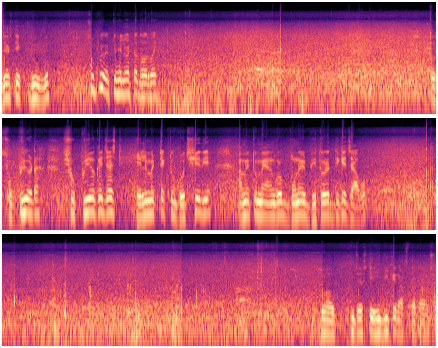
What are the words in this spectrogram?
জাস্ট একটু ঢুকবো সুপ্রিয় একটু হেলমেটটা ধর ভাই। তো সুপ্রিয়টা সুপ্রিয়কে জাস্ট হেলমেটটা একটু গোছিয়ে দিয়ে আমি একটু ম্যানগ্রোভ বনের ভিতরের দিকে যাব। জাস্ট এই দিকে রাস্তাটা আছে।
